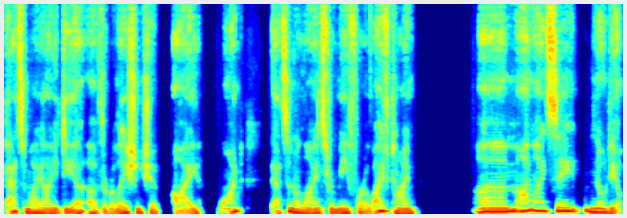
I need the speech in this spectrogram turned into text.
that's my idea of the relationship I want. That's an alliance for me for a lifetime. Um, I might say no deal.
